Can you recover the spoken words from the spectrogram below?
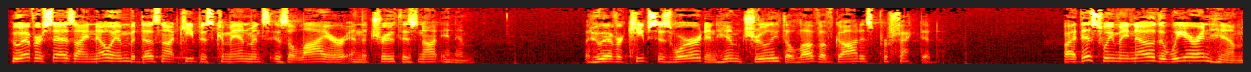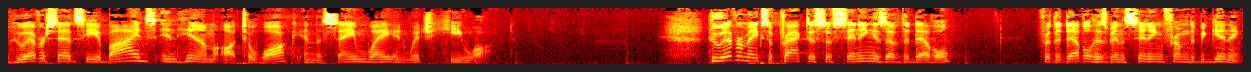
Whoever says, I know him, but does not keep his commandments is a liar, and the truth is not in him. But whoever keeps his word, in him truly the love of God is perfected. By this we may know that we are in him. Whoever says he abides in him ought to walk in the same way in which he walked. Whoever makes a practice of sinning is of the devil, for the devil has been sinning from the beginning.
